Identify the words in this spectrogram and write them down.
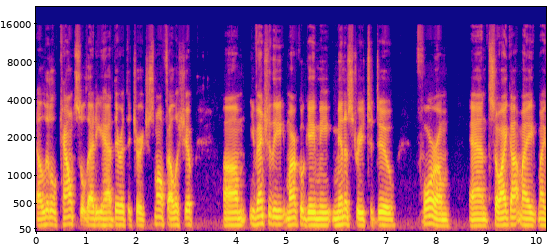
a little council that he had there at the church, a small fellowship. Um, eventually, Marco gave me ministry to do for him, and so I got my my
